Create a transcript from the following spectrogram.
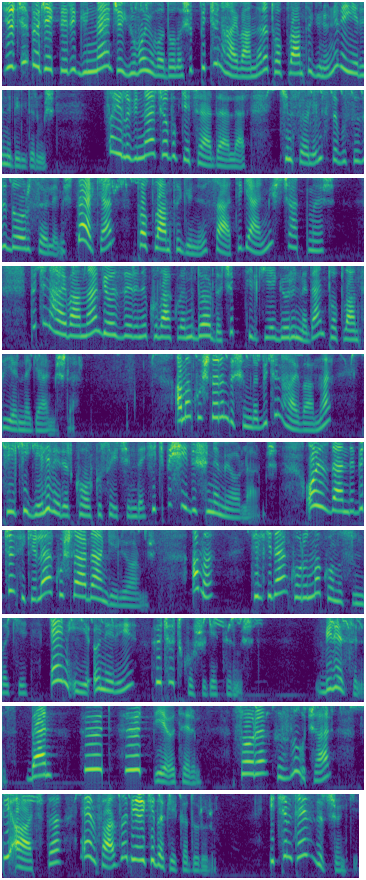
Cırcır böcekleri günlerce yuva yuva dolaşıp bütün hayvanlara toplantı gününü ve yerini bildirmiş. Sayılı günler çabuk geçer derler. Kim söylemişse bu sözü doğru söylemiş derken toplantı günü saati gelmiş çatmış. Bütün hayvanlar gözlerini kulaklarını dört açıp tilkiye görünmeden toplantı yerine gelmişler. Ama kuşların dışında bütün hayvanlar tilki geliverir korkusu içinde hiçbir şey düşünemiyorlarmış. O yüzden de bütün fikirler kuşlardan geliyormuş. Ama tilkiden korunma konusundaki en iyi öneriyi hüt hüt kuşu getirmiş. Bilirsiniz ben hüt hüt diye öterim. Sonra hızlı uçar bir ağaçta en fazla bir iki dakika dururum. İçim tezdir çünkü.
